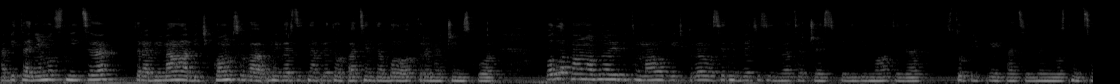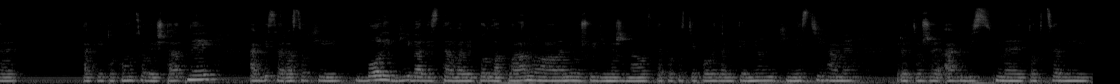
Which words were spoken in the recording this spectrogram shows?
Aby tá nemocnica, ktorá by mala byť koncová univerzitná pre toho pacienta, bola otvorená čím skôr. Podľa plánu obnovy by to malo byť 1.7.2026, kedy by mal teda vstúpiť prvý pacient do nemocnice takejto koncovej štátnej, ak by sa rasochy boli, bývali, stávali podľa plánu, ale my už vidíme, že naozaj, tak ako ste povedali, tie milníky nestíhame, pretože ak by sme to chceli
